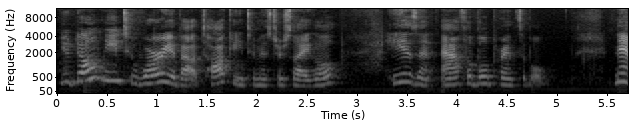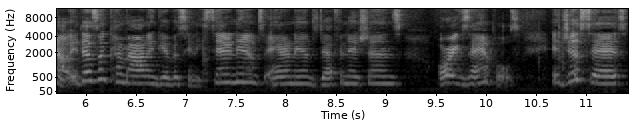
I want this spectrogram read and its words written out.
You don't need to worry about talking to Mr. Slagle. He is an affable principal. Now, it doesn't come out and give us any synonyms, antonyms, definitions, or examples. It just says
